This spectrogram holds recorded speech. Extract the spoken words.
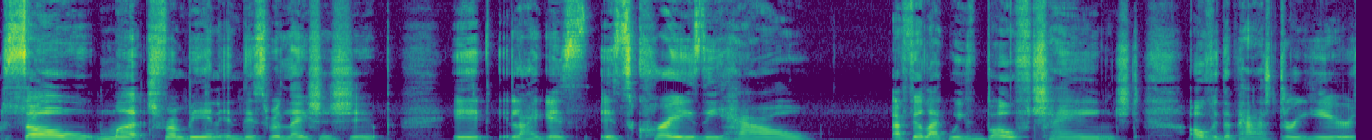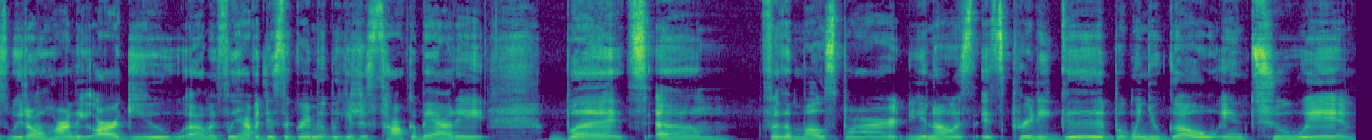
so much from being in this relationship. It like it's it's crazy how I feel like we've both changed over the past three years. We don't hardly argue. Um, if we have a disagreement, we can just talk about it. But um, for the most part, you know, it's it's pretty good, but when you go into it,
